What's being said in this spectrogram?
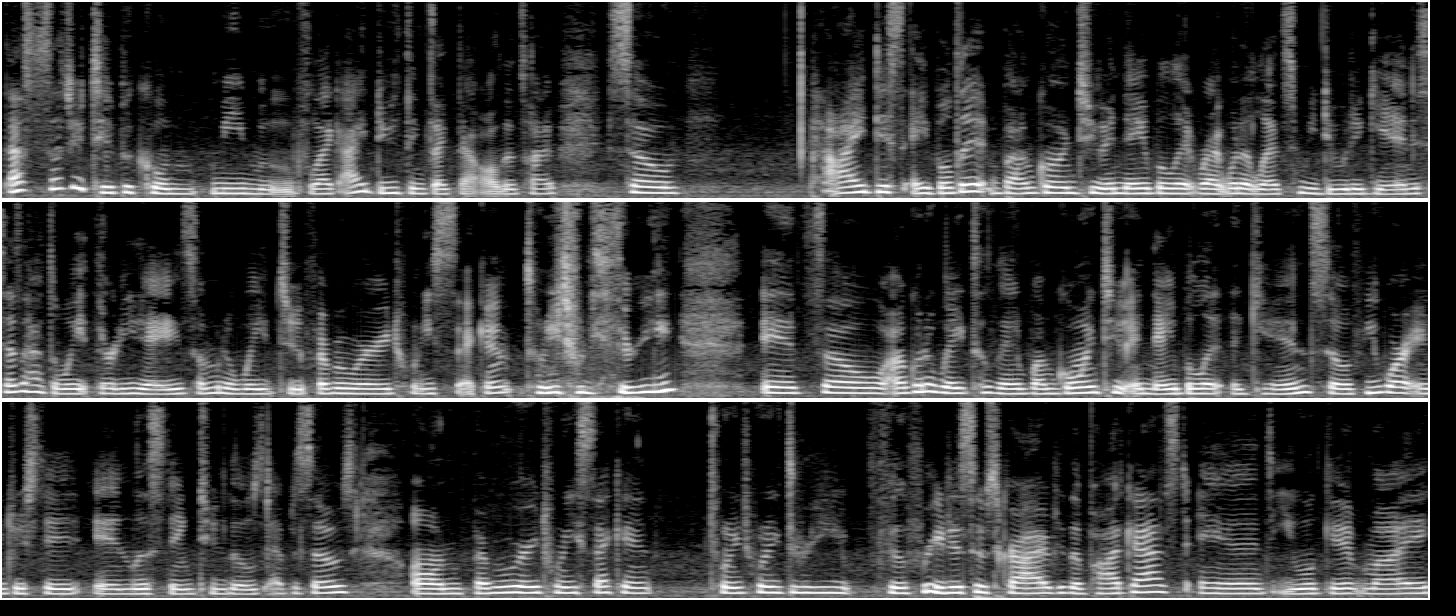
That's such a typical me move. Like, I do things like that all the time. So, I disabled it, but I'm going to enable it right when it lets me do it again. It says I have to wait 30 days, so I'm going to wait to February 22nd, 2023. And so I'm going to wait till then, but I'm going to enable it again. So if you are interested in listening to those episodes on February 22nd, 2023, feel free to subscribe to the podcast and you will get my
